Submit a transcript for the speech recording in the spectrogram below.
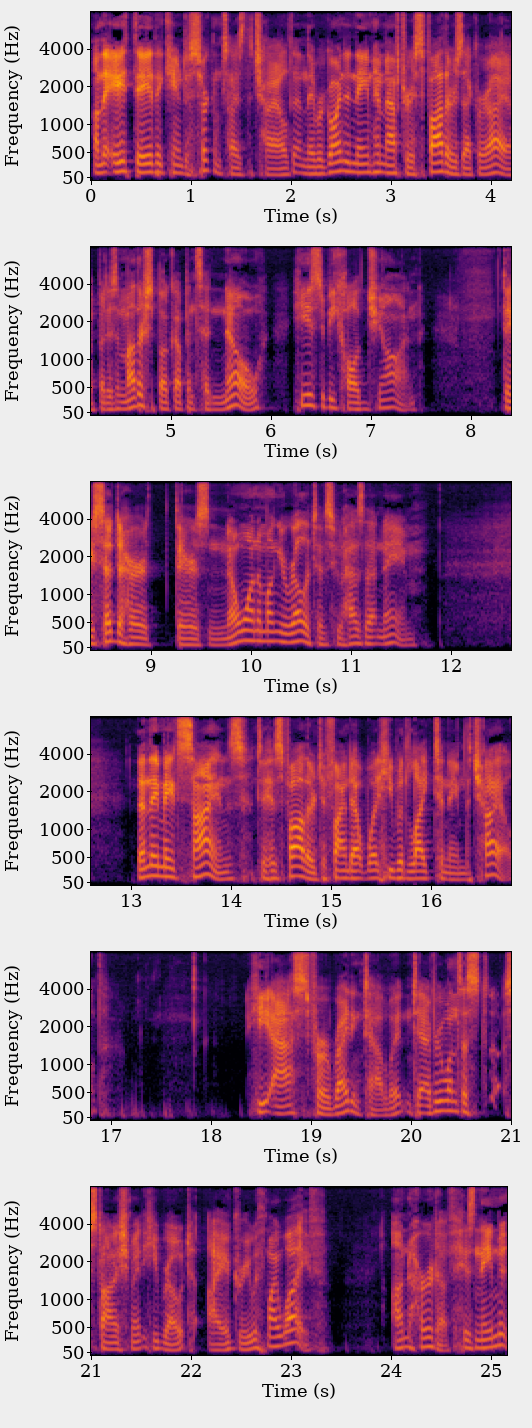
On the eighth day, they came to circumcise the child, and they were going to name him after his father, Zechariah. But his mother spoke up and said, No he is to be called John. They said to her, There is no one among your relatives who has that name. Then they made signs to his father to find out what he would like to name the child. he asked for a writing tablet, and to everyone's ast- astonishment, he wrote, I agree with my wife. Unheard of. His name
